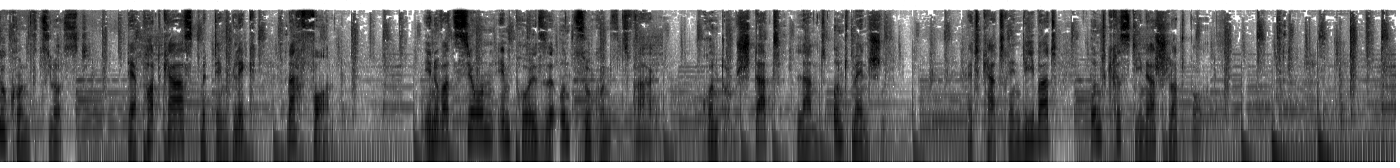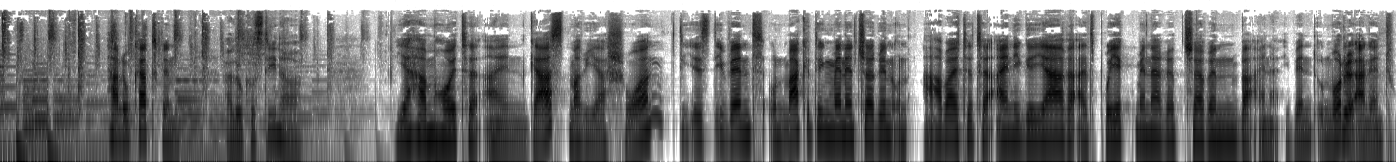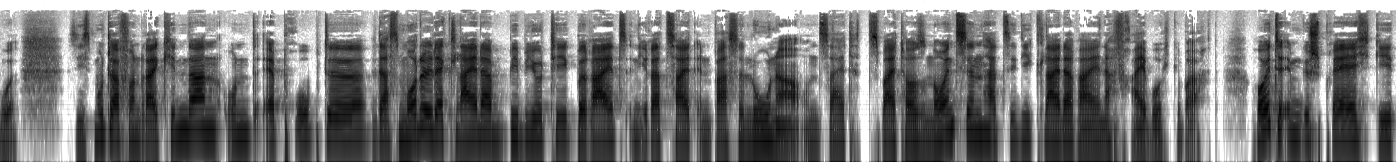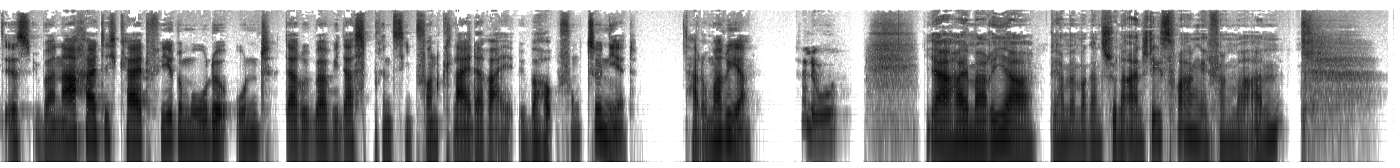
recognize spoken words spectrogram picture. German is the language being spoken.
Zukunftslust. Der Podcast mit dem Blick nach vorn. Innovationen, Impulse und Zukunftsfragen. Rund um Stadt, Land und Menschen. Mit Katrin Liebert und Christina Schlottbohm. Hallo Katrin. Hallo Christina. Wir haben heute einen Gast, Maria Schorn. Die ist Event- und Marketingmanagerin und arbeitete einige Jahre als Projektmanagerin bei einer Event- und Modelagentur. Sie ist Mutter von drei Kindern und erprobte das Model der Kleiderbibliothek bereits in ihrer Zeit in Barcelona. Und seit 2019 hat sie die Kleiderei nach Freiburg gebracht. Heute im Gespräch geht es über Nachhaltigkeit, faire Mode und darüber, wie das Prinzip von Kleiderei überhaupt funktioniert. Hallo Maria. Hallo. Ja, hi Maria. Wir haben immer ganz schöne Einstiegsfragen. Ich fange mal an.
